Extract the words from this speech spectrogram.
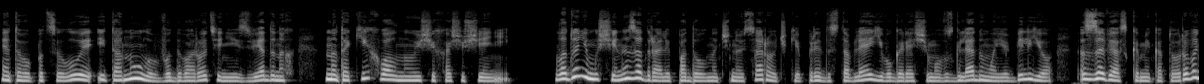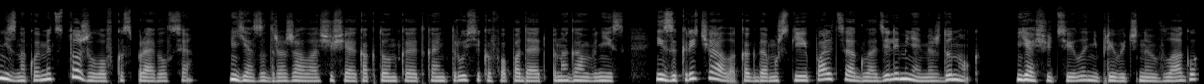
этого поцелуя и тонула в водовороте неизведанных, но таких волнующих ощущений. Ладони мужчины задрали подол ночной сорочки, предоставляя его горящему взгляду мое белье, с завязками которого незнакомец тоже ловко справился. Я задрожала, ощущая, как тонкая ткань трусиков опадает по ногам вниз, и закричала, когда мужские пальцы огладили меня между ног. Я ощутила непривычную влагу,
